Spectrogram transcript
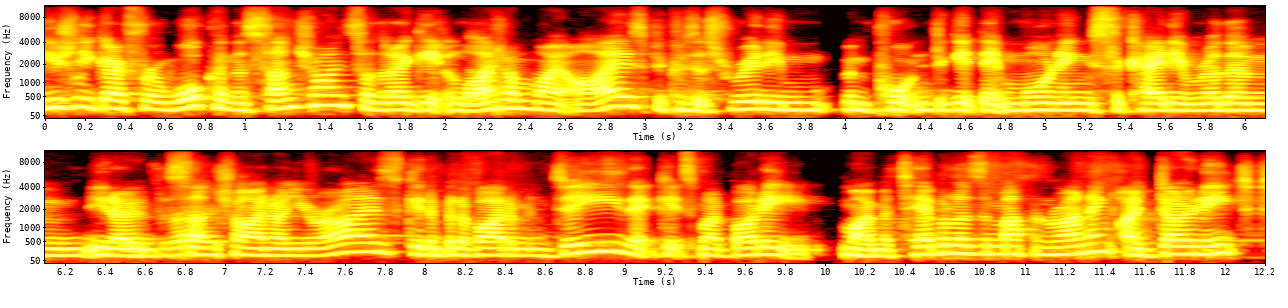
usually go for a walk in the sunshine so that I get light on my eyes because it's really important to get that morning circadian rhythm, you know, That's the right. sunshine on your eyes, get a bit of vitamin D that gets my body, my metabolism up and running. I don't eat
